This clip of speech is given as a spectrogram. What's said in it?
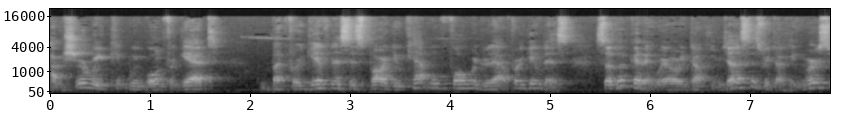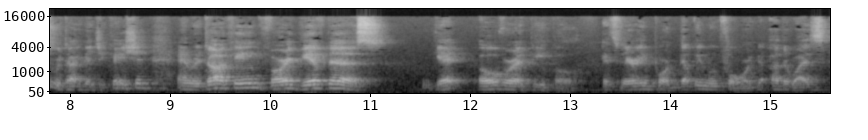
I'm sure we, we won't forget, but forgiveness is part. You can't move forward without forgiveness. So look at it. We're already talking justice, we're talking mercy, we're talking education, and we're talking forgiveness. Get over it, people. It's very important that we move forward. Otherwise,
